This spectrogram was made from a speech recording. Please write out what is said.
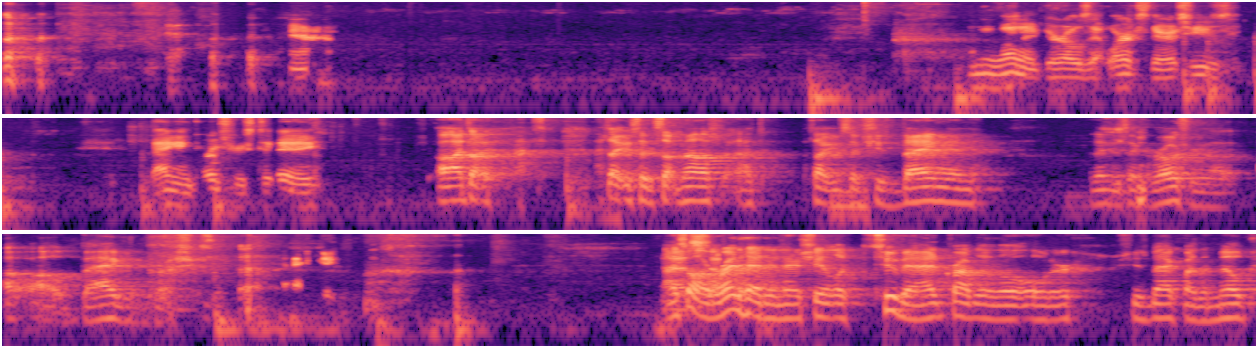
Yeah. I mean, one of the girls that works there, she was bagging groceries today. Oh, I thought I thought you said something else. I, I thought you said she's banging, and then you said grocery. Oh, oh bagging groceries. I saw a redhead in there. She didn't look too bad. Probably a little older. She was back by the milk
